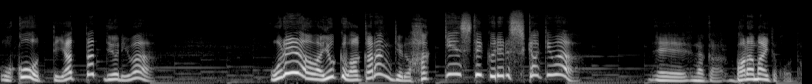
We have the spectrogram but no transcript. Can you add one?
置こうってやったってよりは俺らはよく分からんけど発見してくれる仕掛けは、えーなんかばらまいとこうと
